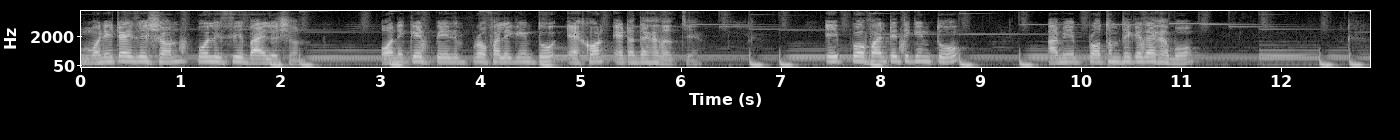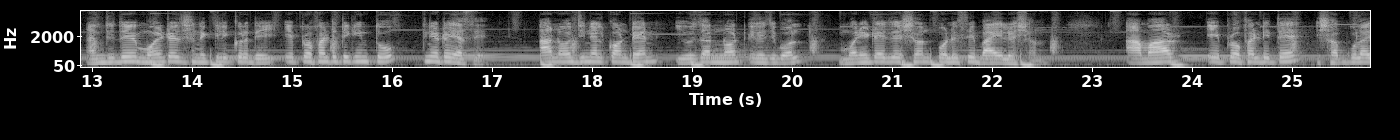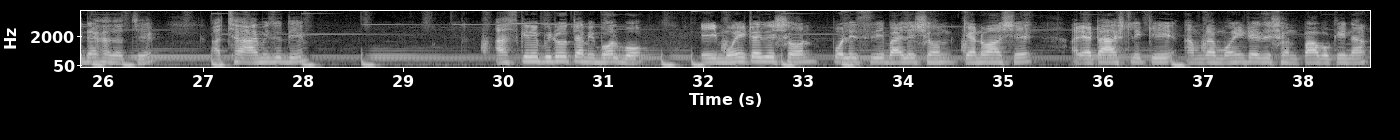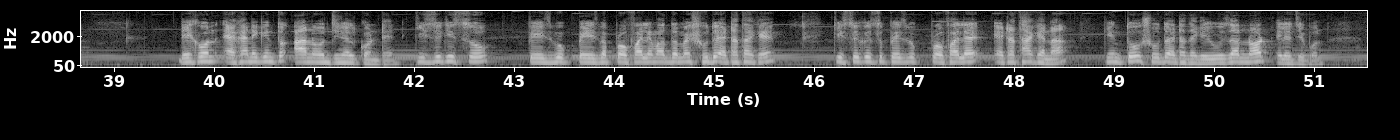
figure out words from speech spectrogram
Monetization policy violation অনেকের page প্রোফাইলে কিন্তু এখন এটা দেখা যাচ্ছে। এই প্রোফাইলটিতে কিন্তু আমি প্রথম থেকে দেখাবো। আমি যদি মনিটাইজেশনে ক্লিক করে দিই, এই প্রোফাইলটিতে কিন্তু তিনটাই আছে। Unoriginal content user not eligible monetization policy violation আমার এই প্রোফাইলটিতে সবগুলাই দেখা যাচ্ছে। আচ্ছা আমি যদি আজকের এই ভিডিওতে আমি বলব, এই মনিটাইজেশন পলিসি ভায়োলেশন কেন আসে আর এটা আসলে কি আমরা মনিটাইজেশন পাবো কি না দেখুন, এখানে কিন্তু আনঅরিজিনাল কন্টেন্ট কিছু কিছু ফেসবুক পেজ বা প্রোফাইলের মাধ্যমে শুধু এটা থাকে, কিছু কিছু ফেসবুক প্রোফাইলে এটা থাকে না, কিন্তু শুধু এটা থাকে ইউজার নট এলিজিবল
